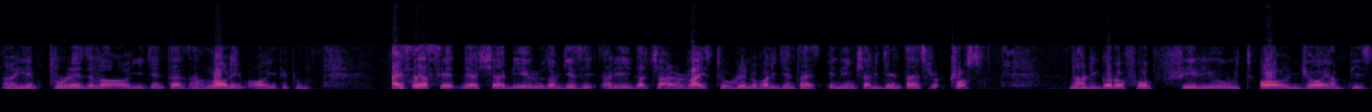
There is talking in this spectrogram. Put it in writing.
And again, Praise the Lord ye Gentiles and laud him all ye people. Isaiah said, There shall be a root of Jesse, and he that shall rise to reign over the Gentiles, in him shall the Gentiles trust. Now the God of hope fill you with all joy and peace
